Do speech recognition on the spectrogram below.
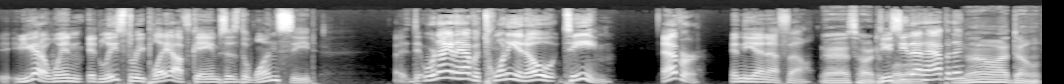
You got to win at least 3 playoff games as the 1 seed. Uh, We're not going to have a 20 and 0 team ever in the NFL. Yeah, that's hard to Do you see that happening? No, I don't.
